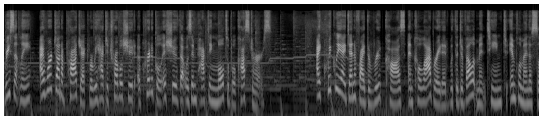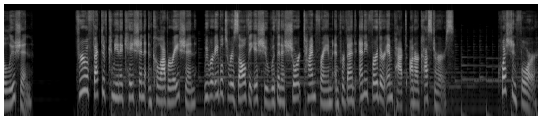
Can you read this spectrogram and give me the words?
Recently, I worked on a project where we had to troubleshoot a critical issue that was impacting multiple customers. I quickly identified the root cause and collaborated with the development team to implement a solution. Through effective communication and collaboration, we were able to resolve the issue within a short time frame and prevent any further impact on our customers. Question 4.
